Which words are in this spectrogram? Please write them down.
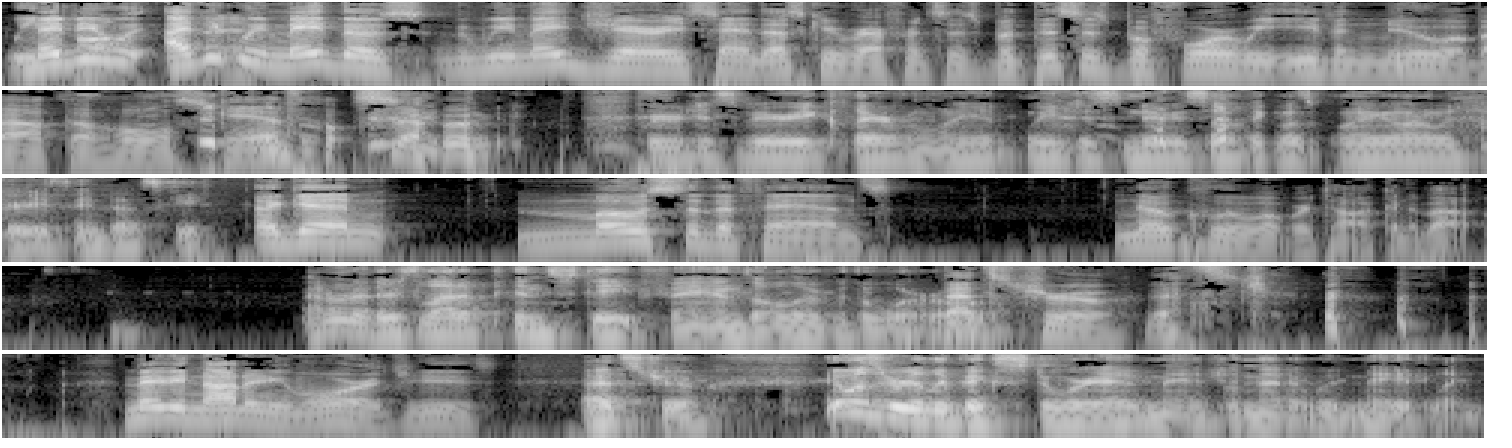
We maybe we, I think we made those. We made Jerry Sandusky references, but this is before we even knew about the whole scandal. so We were just very clairvoyant. We just knew something was going on with Jerry Sandusky. again, most of the fans, no clue what we're talking about. I don't know. There's a lot of Penn State fans all over the world. That's true. That's true. maybe not anymore. Jeez, That's true. It was a really big story. I imagine that it would made like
